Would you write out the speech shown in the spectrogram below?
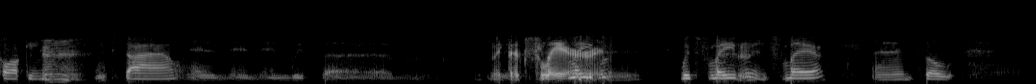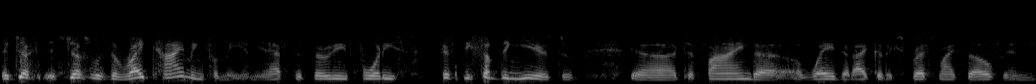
talking mm-hmm. with style and and and with um, like that flair flavor, and... with flavor mm-hmm. and flair. And so it just it just was the right timing for me. I mean, after thirty, forty, fifty something years to uh, to find a, a way that I could express myself and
